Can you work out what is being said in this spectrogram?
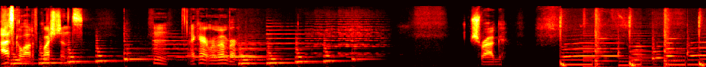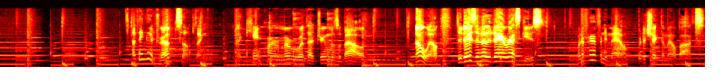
I ask a lot of questions. Hmm, I can't remember. Shrug. I think I dreamt something. I can't quite remember what that dream was about. Oh well, today's another day of rescues. What if I have any mail? Better check the mailbox.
